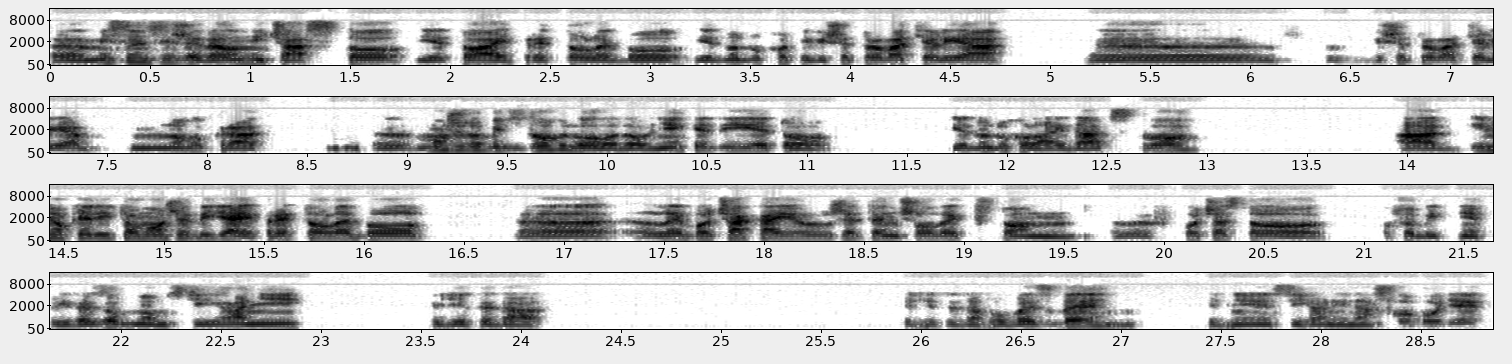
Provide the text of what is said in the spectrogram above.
E, myslím si, že veľmi často je to aj preto, lebo jednoducho tí vyšetrovatelia, e, vyšetrovatelia mnohokrát, e, môže to byť z dvoch dôvodov. Niekedy je to jednoducho lajdáctvo a inokedy to môže byť aj preto, lebo, lebo čakajú, že ten človek v tom, počas toho osobitne pri väzobnom stíhaní, keď je teda, keď je teda vo väzbe, keď nie je stíhaný na slobode,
